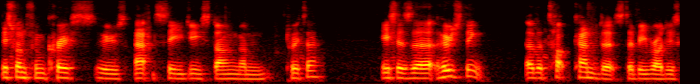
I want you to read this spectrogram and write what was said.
this one from Chris, who's at CG Stung on Twitter. He says, uh, "Who do you think are the top candidates to be Roddy's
